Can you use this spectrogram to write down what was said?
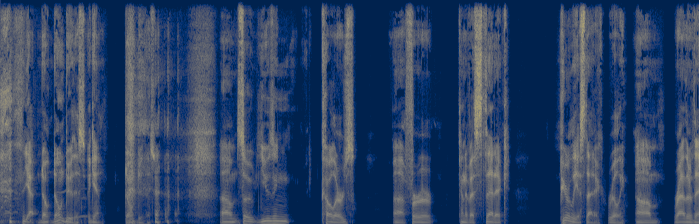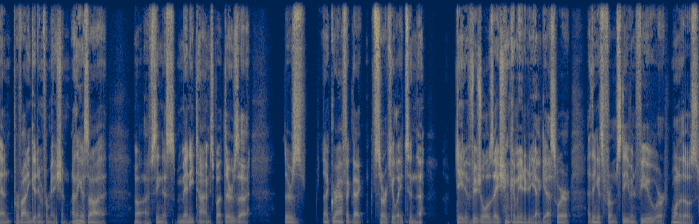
yeah. Don't, don't do this again. Don't do this. um, so using colors, uh, for kind of aesthetic, purely aesthetic, really. Um, rather than providing good information. I think I saw a, well, I've seen this many times, but there's a, there's a graphic that circulates in the data visualization community, I guess, where I think it's from Stephen Few or one of those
